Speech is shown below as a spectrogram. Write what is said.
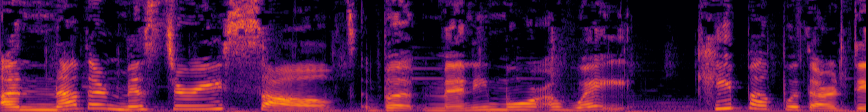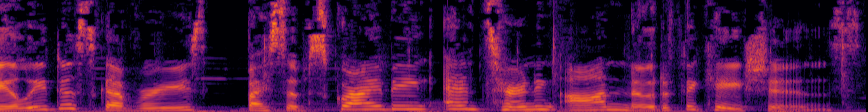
Another mystery solved, but many more await. Keep up with our daily discoveries by subscribing and turning on notifications.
